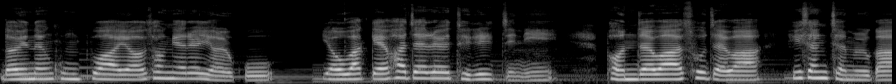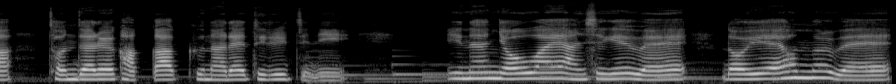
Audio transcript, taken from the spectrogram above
너희는 공포하여 성회를 열고 여호와께 화제를 드릴지니 번제와 소제와 희생 제물과 전제를 각각 그날에 드릴지니 이는 여호와의 안식일 외에 너희의 헌물 외에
